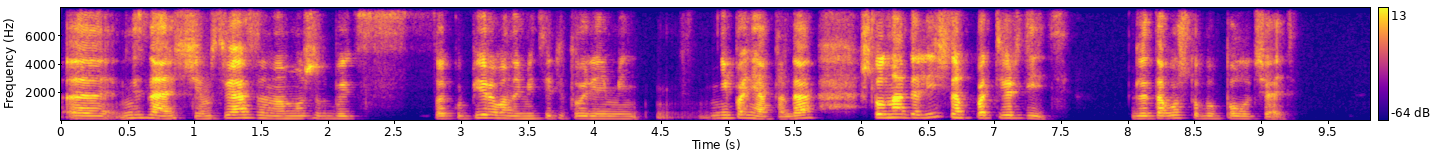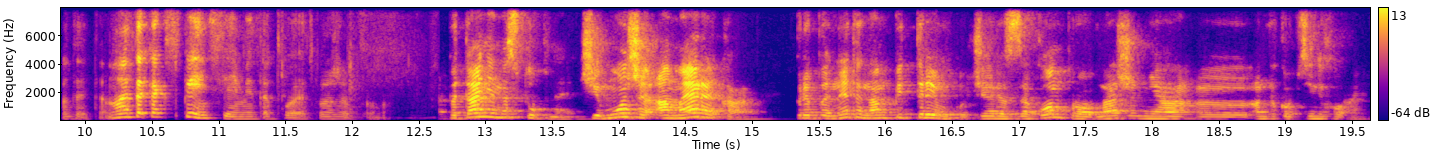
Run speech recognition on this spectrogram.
э, не знаю, с чем связано, может быть, с оккупированными территориями, непонятно, да, что надо лично подтвердить для того, чтобы получать вот это. Но это как с пенсиями такое тоже было. Питання наступне: чи може Америка припинити нам підтримку через закон про обмеження е, антикорупційних органів?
